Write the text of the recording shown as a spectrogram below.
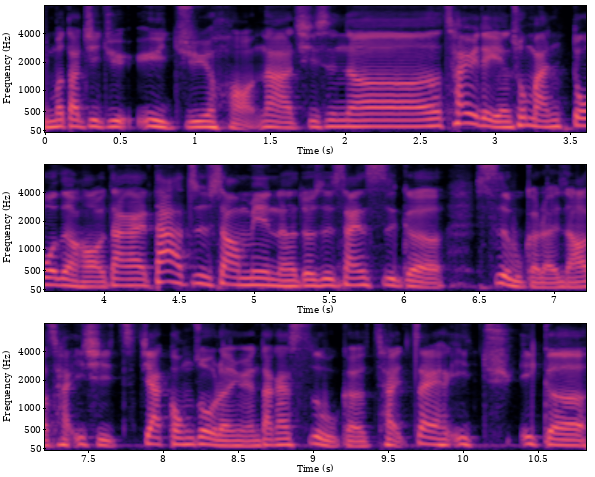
一幕大剧剧预居哈，那其实呢，参与的演出蛮多的哈，大概大致上面呢，就是三四个、四五个人，然后才一起加工作人员，大概四五个才在一区一个。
